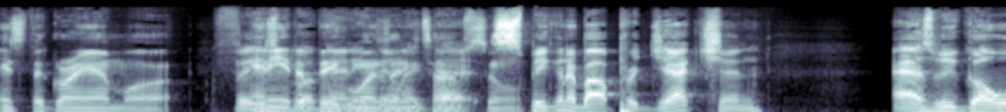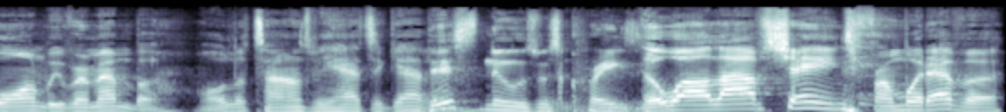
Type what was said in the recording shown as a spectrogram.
Instagram or any of the big ones anything like anytime soon. Speaking about projection, as we go on, we remember all the times we had together. This news was crazy. though our lives change from whatever,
